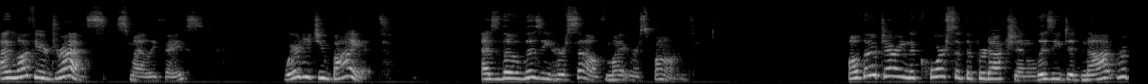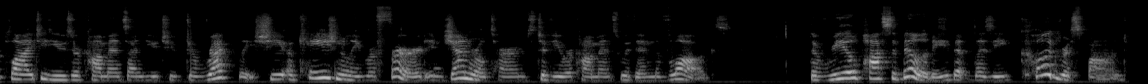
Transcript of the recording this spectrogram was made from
I love your dress, smiley face. Where did you buy it? As though Lizzie herself might respond. Although during the course of the production, Lizzie did not reply to user comments on YouTube directly, she occasionally referred in general terms to viewer comments within the vlogs. The real possibility that Lizzie could respond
